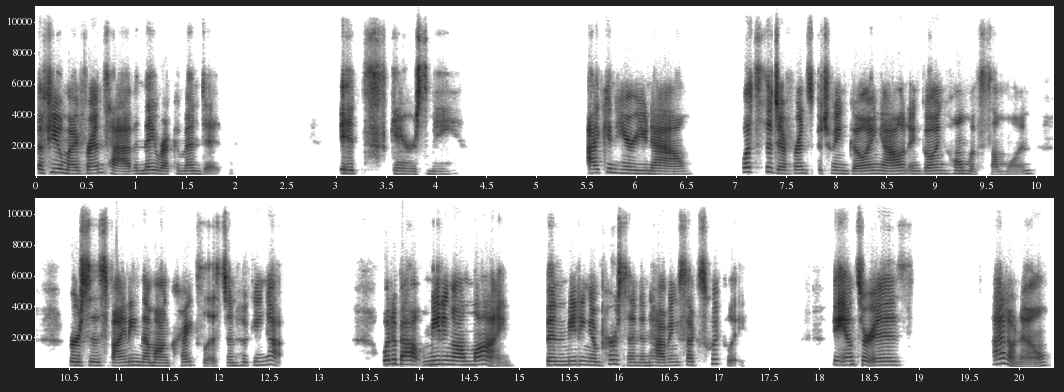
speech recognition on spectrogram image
A few of my friends have, and they recommend it. It scares me. I can hear you now. What's the difference between going out and going home with someone versus finding them on Craigslist and hooking up? What about meeting online, then meeting in person and having sex quickly? The answer is I don't know.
